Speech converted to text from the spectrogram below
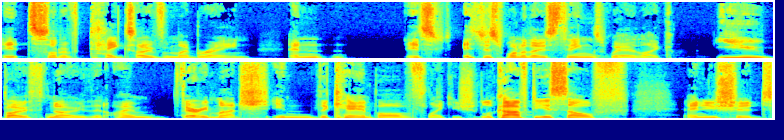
it sort of takes over my brain. And it's it's just one of those things where like you both know that I'm very much in the camp of like you should look after yourself and you should,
